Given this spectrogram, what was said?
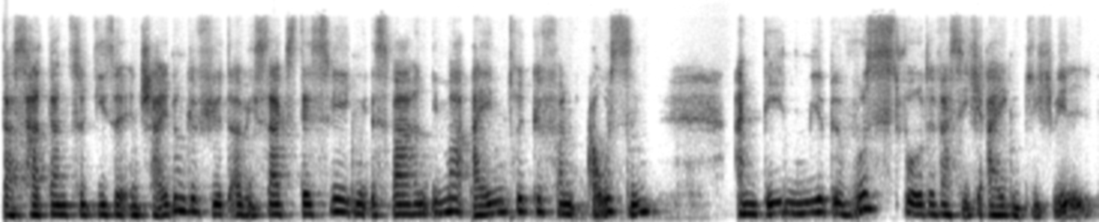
das hat dann zu dieser Entscheidung geführt. Aber ich sage es deswegen, es waren immer Eindrücke von außen, an denen mir bewusst wurde, was ich eigentlich will.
